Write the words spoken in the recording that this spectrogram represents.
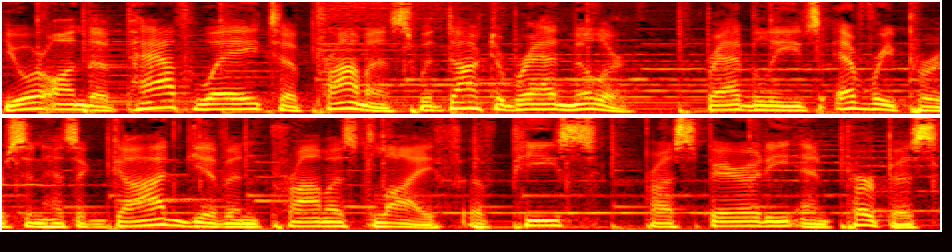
You're on the pathway to promise with Dr. Brad Miller. Brad believes every person has a God given promised life of peace, prosperity, and purpose,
